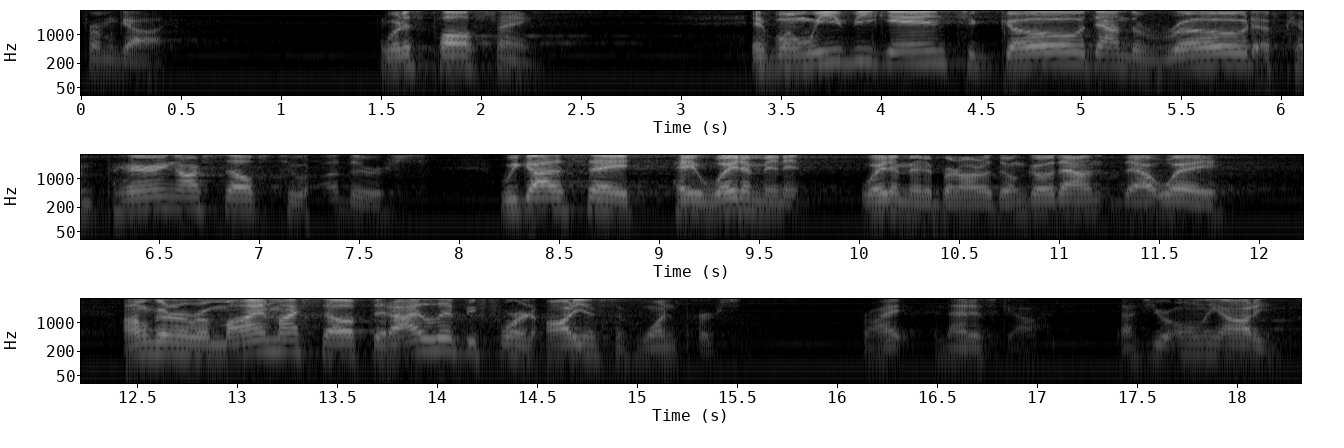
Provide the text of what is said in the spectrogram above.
from God. What is Paul saying? If when we begin to go down the road of comparing ourselves to others, we got to say, hey, wait a minute, wait a minute, Bernardo, don't go down that way. I'm going to remind myself that I live before an audience of one person, right? And that is God. That's your only audience.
